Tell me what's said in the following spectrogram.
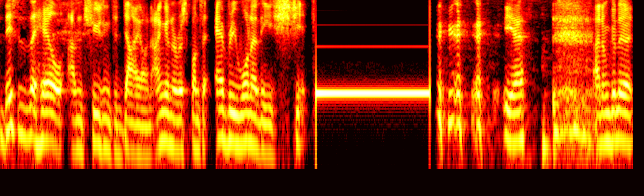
this is the hill I'm choosing to die on. I'm going to respond to every one of these shit. yeah, and I'm gonna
